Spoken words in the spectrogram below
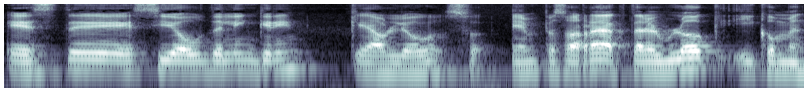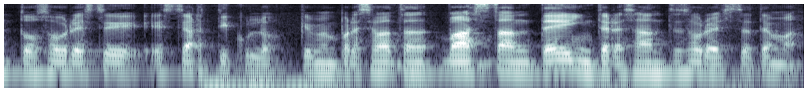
este CEO de LinkedIn que habló, empezó a redactar el blog y comentó sobre este, este artículo, que me parece bastante interesante sobre este tema.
